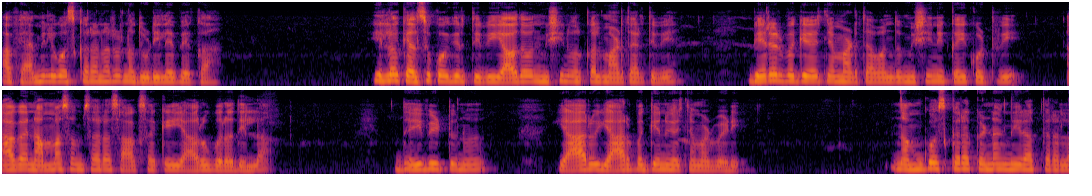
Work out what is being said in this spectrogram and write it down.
ಆ ಫ್ಯಾಮಿಲಿಗೋಸ್ಕರನಾದ್ರೂ ನಾವು ದುಡಿಲೇಬೇಕಾ? ಎಲ್ಲೋ ಕೆಲ್ಸಕ್ಕೆ ಹೋಗಿರ್ತೀವಿ, ಯಾವುದೋ ಒಂದು ಮಿಷಿನ್ ವರ್ಕಲ್ಲಿ ಮಾಡ್ತಾಯಿರ್ತೀವಿ ಬೇರೆಯವ್ರ ಬಗ್ಗೆ ಯೋಚನೆ ಮಾಡ್ತಾ, ಒಂದು ಮಿಷಿನಿಗೆ ಕೈ ಕೊಟ್ವಿ. ಆಗ ನಮ್ಮ ಸಂಸಾರ ಸಾಗ್ಸೋಕ್ಕೆ ಯಾರೂ ಬರೋದಿಲ್ಲ. ದಯವಿಟ್ಟು ಯಾರು ಯಾರ ಬಗ್ಗೆನೂ ಯೋಚನೆ ಮಾಡಬೇಡಿ. ನಮಗೋಸ್ಕರ ಕಣ್ಣಾಗ ನೀರು ಹಾಕ್ತಾರಲ್ಲ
